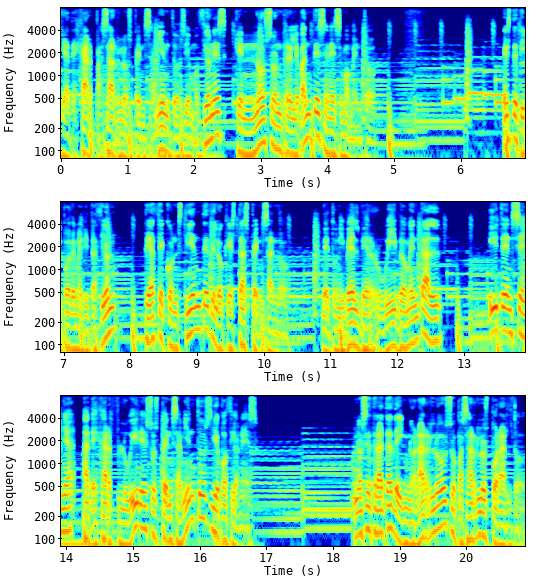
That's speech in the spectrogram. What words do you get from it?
y a dejar pasar los pensamientos y emociones que no son relevantes en ese momento. Este tipo de meditación te hace consciente de lo que estás pensando, de tu nivel de ruido mental y te enseña a dejar fluir esos pensamientos y emociones. No se trata de ignorarlos o pasarlos por alto.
